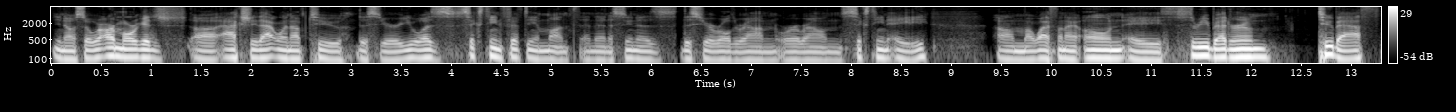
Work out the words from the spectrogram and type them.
You know, so our mortgage uh, actually that went up to this year. It was 1650 a month, and then as soon as this year rolled around, we're around 1680 um, my wife and I own a three bedroom, two bath.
